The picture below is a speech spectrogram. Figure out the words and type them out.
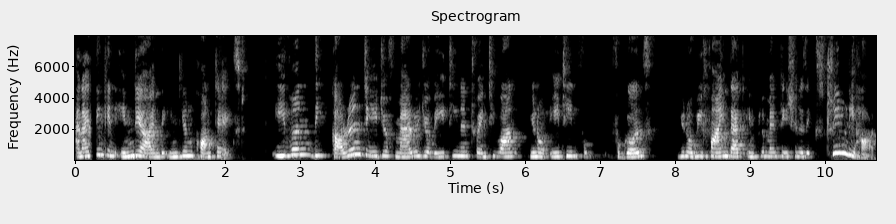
And I think in India, in the Indian context, even the current age of marriage of 18 and 21, you know, 18 for, for girls, you know, we find that implementation is extremely hard.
